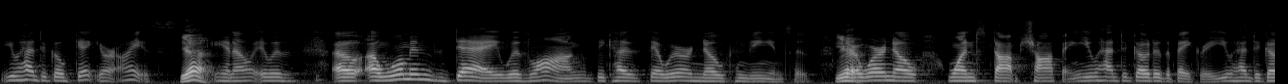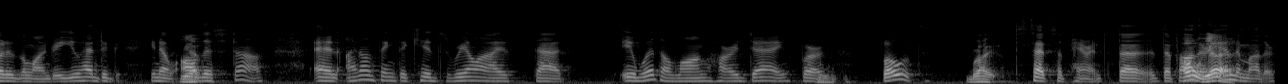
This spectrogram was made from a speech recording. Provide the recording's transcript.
You had to go get your ice. Yeah. You know, it was a, a woman's day was long because there were no conveniences. Yeah. There were no one-stop shopping. You had to go to the bakery. You had to go to the laundry. You had to, you know, all Yeah. this stuff. And I don't think the kids realized that it was a long, hard day for Mm. both Right. sets of parents, the, the oh, father Oh, yeah. and the mother.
